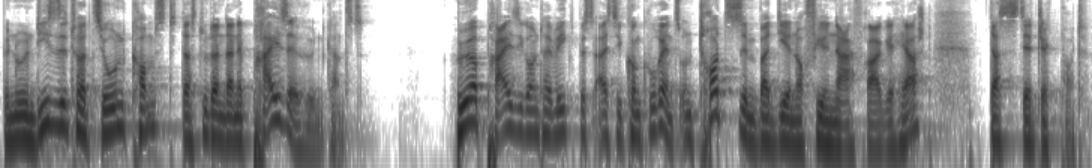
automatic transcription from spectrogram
Wenn du in diese Situation kommst, dass du dann deine Preise erhöhen kannst, höherpreisiger unterwegs bist als die Konkurrenz und trotzdem bei dir noch viel Nachfrage herrscht, das ist der Jackpot.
